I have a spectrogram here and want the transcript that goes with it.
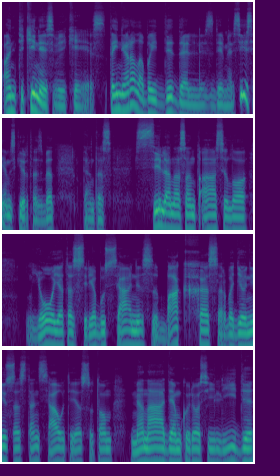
antikiniais veikėjais. Tai nėra labai didelis dėmesys jiems skirtas, bet ten tas Silenas ant asilo, joja tas riebus senis, Bakhas arba Dionysas ten siautėja su tom menadėm, kurios jį lydi.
